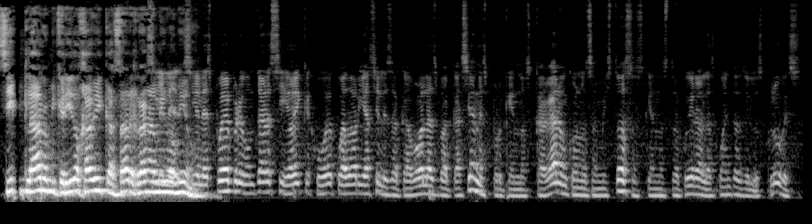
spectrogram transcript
Sí, claro, mi querido Javi Casar, gran amigo mío. Si les puede preguntar si hoy que jugó Ecuador ya se les acabó las vacaciones, porque nos cagaron con los amistosos, que nos tocó ir a las cuentas de los clubes.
